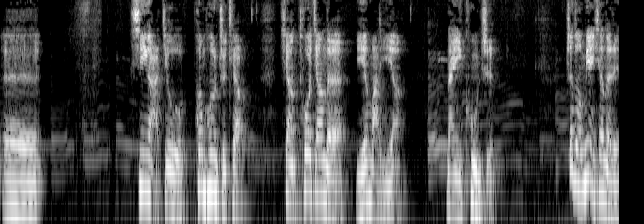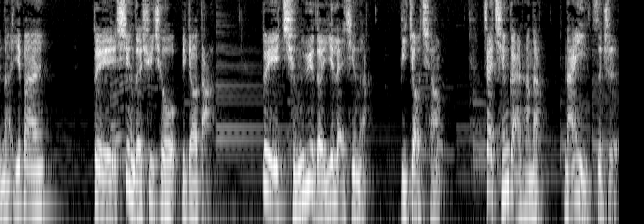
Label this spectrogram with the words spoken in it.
呃，心啊就砰砰直跳，像脱缰的野马一样难以控制。这种面相的人呢，一般对性的需求比较大，对情欲的依赖性呢。比较强，在情感上呢难以自制，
